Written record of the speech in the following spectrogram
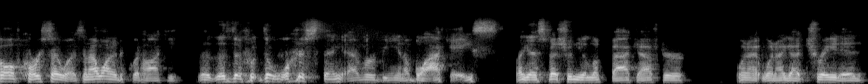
Oh, of course I was, and I wanted to quit hockey. The, the the, the worst thing ever being a black ace, like especially when you look back after when I when I got traded,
